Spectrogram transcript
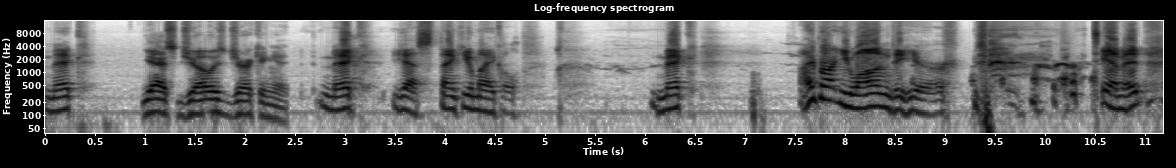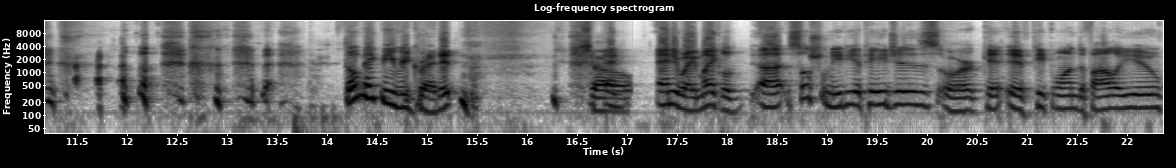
Mick, Yes, Joe is jerking it. Mick, yes, thank you, Michael. Mick, I brought you on to here. Damn it. Don't make me regret it. So And anyway, Michael, uh, social media pages or ca- if people wanted to follow you.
